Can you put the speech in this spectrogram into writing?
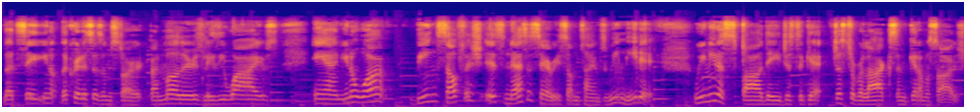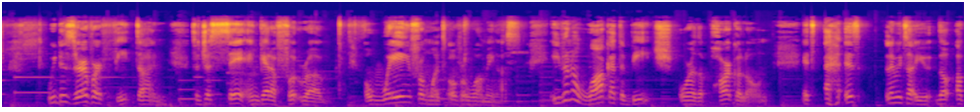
let's say, you know, the criticisms start bad mothers, lazy wives, and you know what? Being selfish is necessary sometimes. We need it. We need a spa day just to get just to relax and get a massage. We deserve our feet done to just sit and get a foot rub away from what's overwhelming us. Even a walk at the beach or the park alone. It's is let me tell you, the a,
